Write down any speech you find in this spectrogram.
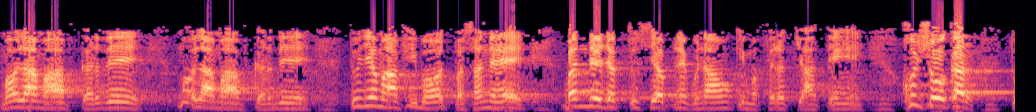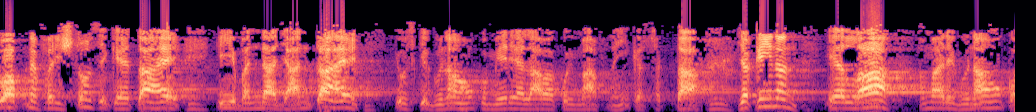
مولا معاف کر دے، مولا معاف کر دے۔ تجھے معافی بہت پسند ہے۔ بندے جب تجھ سے اپنے گناہوں کی مغفرت چاہتے ہیں، خوش ہو کر تو اپنے فرشتوں سے کہتا ہے کہ یہ بندہ جانتا ہے کہ اس کے گناہوں کو میرے علاوہ کوئی معاف نہیں کر سکتا۔ یقیناً اے اللہ، ہمارے گناہوں کو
